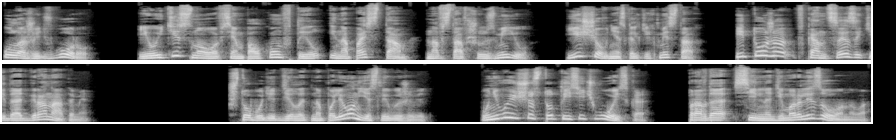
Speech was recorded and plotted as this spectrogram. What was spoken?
уложить в гору. И уйти снова всем полком в тыл и напасть там, на вставшую змею, еще в нескольких местах, и тоже в конце закидать гранатами. Что будет делать Наполеон, если выживет? У него еще сто тысяч войска, правда, сильно деморализованного.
